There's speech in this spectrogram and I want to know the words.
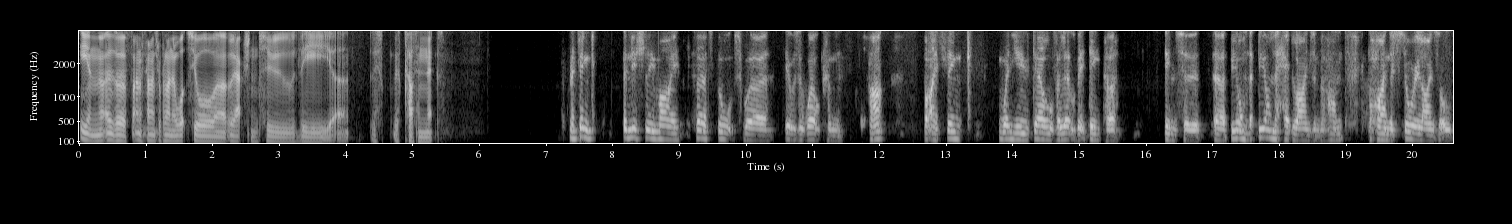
Ian, as a financial planner, what's your uh, reaction to the uh, this, this cut in NICs? I think initially my first thoughts were it was a welcome cut. But I think when you delve a little bit deeper into uh, beyond the beyond the headlines and behind behind the storylines that will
